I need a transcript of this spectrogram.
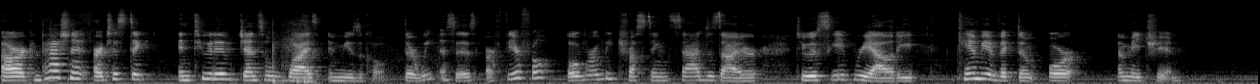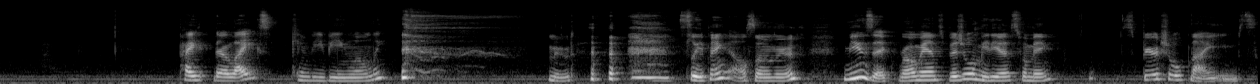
are compassionate, artistic, intuitive, gentle, wise, and musical. Their weaknesses are fearful, overly trusting, sad desire to escape reality, can be a victim or a matrion. Pi- their likes can be being lonely, mood, sleeping, also a mood, music, romance, visual media, swimming, spiritual themes.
